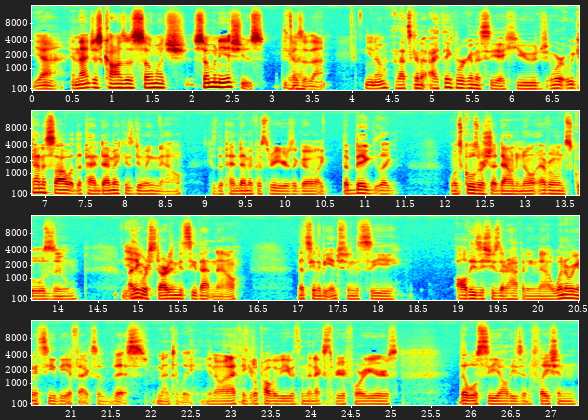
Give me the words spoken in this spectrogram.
Yeah, and that just causes so much so many issues because Yeah. of that. You know? And that's gonna. I think we're gonna see a huge. We're, we kind of saw what the pandemic is doing now because the pandemic was three years ago. Like the big like when schools were shut down and no everyone's school was Zoom. I think we're starting to see that now. That's going to be interesting to see all these issues that are happening now. When are we going to see the effects of this mentally? You know, and I think it'll probably be within the next three or four years that we'll see all these inflation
